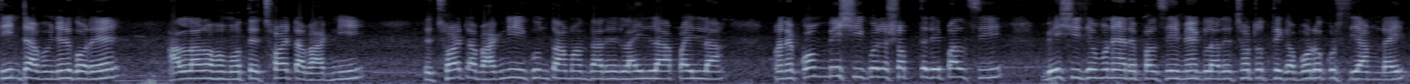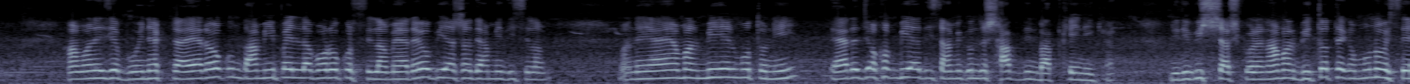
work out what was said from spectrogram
তিনটা বোনের ঘরে আল্লাহ রহমতে ছয়টা ভাগ্নি। তো ছয়টা ভাগ্নি কিন্তু আমার দ্বারে লাইল্লা পাইল্লা মানে কম বেশি করে সপ্তাহে পালছি, বেশি যেমন আরে পালছি মেঘলারে ছোটোর থেকে বড় করছি আমরাই। আমার এই যে একটা, এরাও কিন্তু আমি পাইল্লা বড় করছিলাম, এরেও বিয়া সাথে আমি দিছিলাম। মানে এ আমার মেয়ের মতনই এরে যখন বিয়া দিছে, আমি কিন্তু সাত দিন ভাত খাই নি কা। যদি বিশ্বাস করেন, আমার ভিতর থেকে মনে হয়েছে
